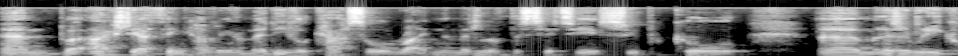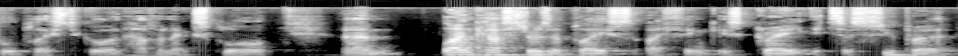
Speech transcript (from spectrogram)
Um, but actually, I think having a medieval castle right in the middle of the city is super cool, um, and is a really cool place to go and have an explore. Um, Lancaster as a place, I think, is great. It's a super,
